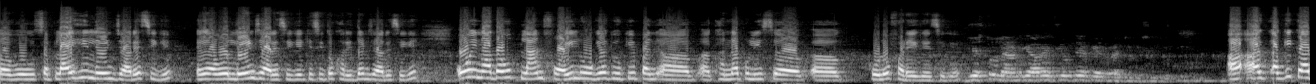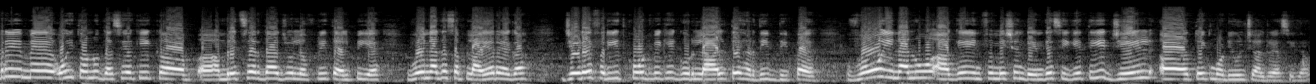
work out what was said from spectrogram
ਉਹ ਸਪਲਾਈ ਹੀ ਲੈਣ ਜਾ ਰਹੇ ਸੀਗੇ। ਇਹ ਉਹ ਲੈਣ ਜਾ ਰਹੇ ਸੀਗੇ ਕਿਸੇ ਤੋਂ ਖਰੀਦਣ ਜਾ ਰਹੇ ਸੀਗੇ। ਉਹ ਇਹਨਾਂ ਦਾ ਉਹ ਪਲਾਨ ਫੋਇਲ ਹੋ ਗਿਆ ਕਿਉਂਕਿ ਪੰ- ਅ, ਅ, ਖੰਨਾ ਪੁਲਿਸ ਅ, ਅ, ਕੋਲੋਂ ਫੜੇ ਗਏ ਸੀਗੇ। ਜਿਸ ਤੋਂ ਲੈਣ ਜਾ ਰਹੇ ਸੀ ਉਹਦੇ ਅੱਗੇ ਇਨਵੈਸਟੀਗੇਸ਼ਨ ਕੀਤੀ। ਅੱਗੇ ਕਰ ਰਹੇ ਮੈਂ ਉਹੀ ਤੁਹਾਨੂੰ ਦੱਸਿਆ ਕਿ ਇੱਕ ਅ, ਅ, ਅੰਮ੍ਰਿਤਸਰ ਦਾ ਜੋ ਲਵਪ੍ਰੀਤ ਐਲਪੀ ਹੈ ਉਹ ਇਹਨਾਂ ਦਾ ਸਪਲਾਇਰ ਹੈਗਾ ਜਿਹੜੇ ਫਰੀਦਕੋਟ ਵਿਖੇ ਗੁਰਲਾਲ ਤੇ ਹਰਦੀਪ ਦੀਪਾ ਹੈ ਉਹ ਇਹਨਾਂ ਨੂੰ ਅੱਗੇ ਇਨਫੋਰਮੇਸ਼ਨ ਦਿੰਦੇ ਸੀਗੇ ਤੇ ਇਹ ਜੇਲ੍ਹ ਅ, ਤੋਂ ਇੱਕ ਮੋਡਿਊਲ ਚੱਲ ਰਿਹਾ ਸੀਗਾ।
